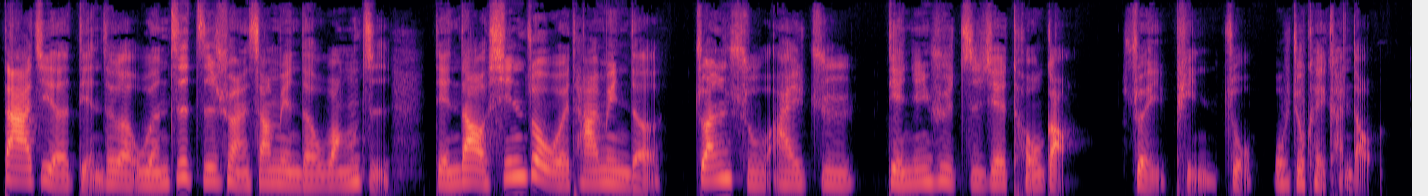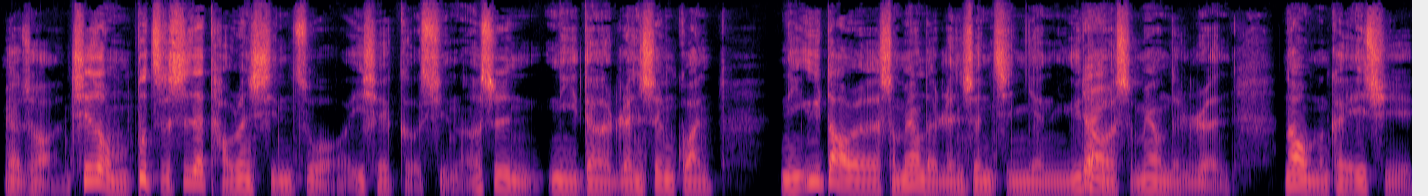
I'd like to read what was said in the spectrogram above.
大家记得点这个文字资讯上面的网址，点到星座维他命的专属 IG。点进去直接投稿水瓶座，我就可以看到了。没有错，其实我们不只是在讨论星座一些个性，而是你的人生观，你遇到了什么样的人生经验，你遇到了什么样的人，那我们可以一起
